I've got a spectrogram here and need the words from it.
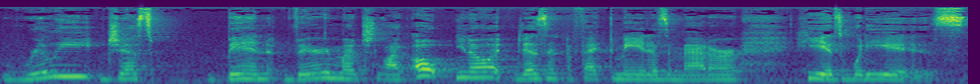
really just been very much like, oh, you know, it doesn't affect me, it doesn't matter. He is what he is.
